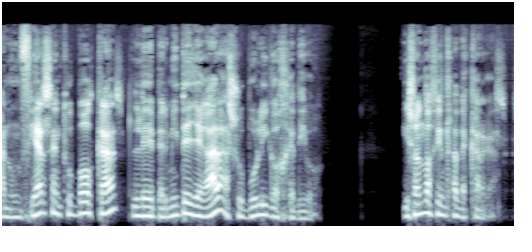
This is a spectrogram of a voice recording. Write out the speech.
anunciarse en tu podcast le permite llegar a su público objetivo. Y son 200 descargas.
